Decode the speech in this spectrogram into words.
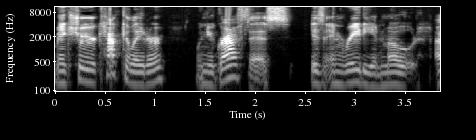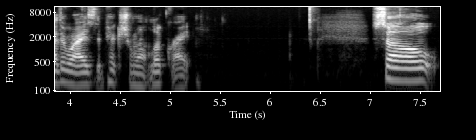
make sure your calculator, when you graph this, is in radian mode. Otherwise, the picture won't look right. So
